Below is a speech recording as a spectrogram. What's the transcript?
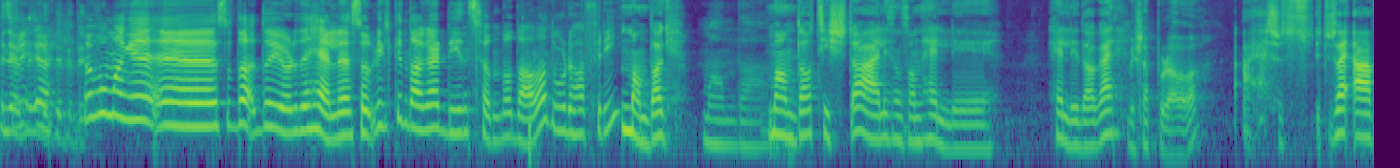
Men hvor mange eh, Så da, da gjør du det hele så, Hvilken dag er din søndag da, da? Hvor du har fri? Mandag. Mandag. Mandag og tirsdag er liksom sånn hellig helligdager. Men slapper du av da? Nei, Jeg, jeg, jeg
